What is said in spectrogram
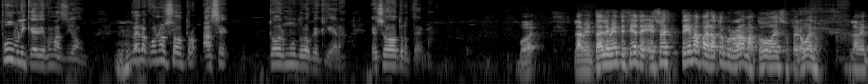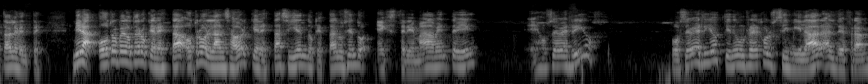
pública y difamación. Uh -huh. Pero con nosotros hace todo el mundo lo que quiera. Eso es otro tema. Bueno, lamentablemente, fíjate, eso es tema para otro programa, todo eso, pero bueno, lamentablemente. Mira, otro pelotero que le está, otro lanzador que le está haciendo, que está luciendo extremadamente bien, es José Berríos. José Berríos tiene un récord similar al de Fran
